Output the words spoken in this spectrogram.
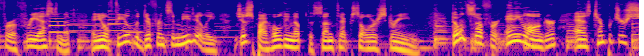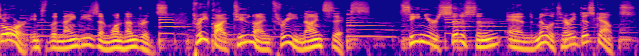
for a free estimate, and you'll feel the difference immediately just by holding up the Suntech solar screen. Don't suffer any longer as temperatures soar into the 90s and 100s. 352 9396. Senior citizen and military discounts.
